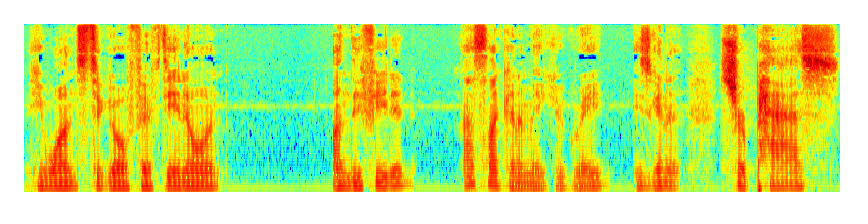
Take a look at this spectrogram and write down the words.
He wants to go 50 and 0 undefeated. That's not going to make you great. He's going to surpass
